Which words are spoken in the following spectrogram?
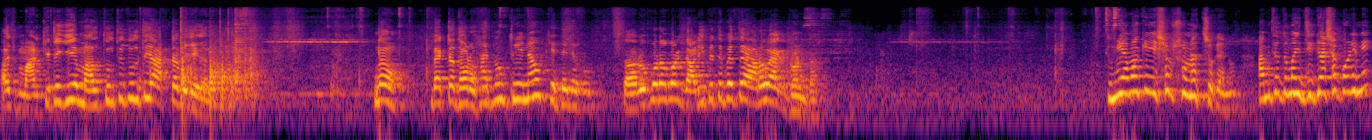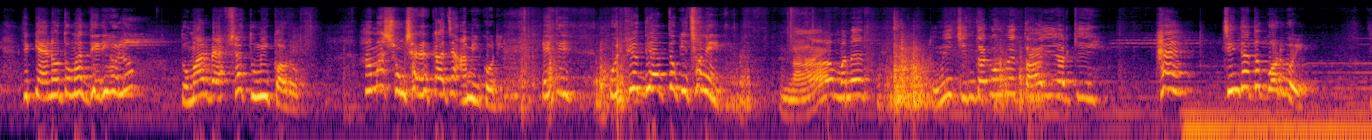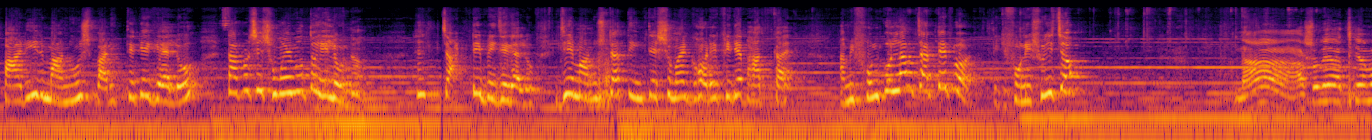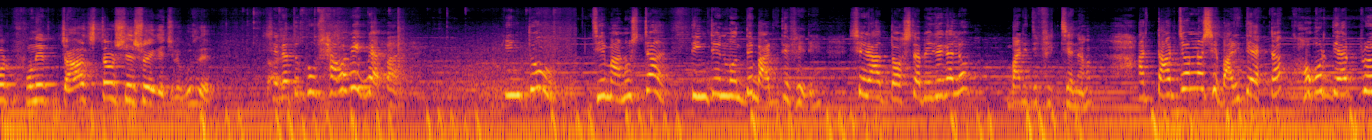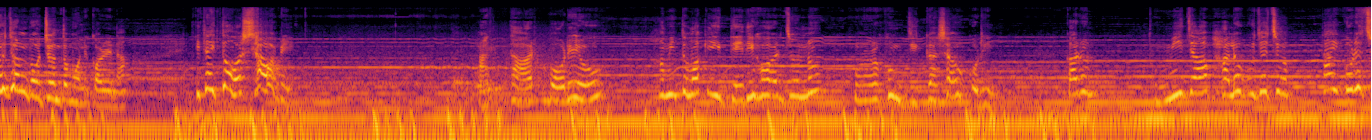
আজ মার্কেটে গিয়ে মাল তুলতে তুলতে আটটা বেজে গেল। নাও ব্যাগটা ধরো। হাত মুখ ধুয়ে নাও খেতে দেবো। তার উপর আবার গাড়ি পেতে পেতে আরও এক ঘণ্টা। তুমি আমাকে এসব শোনাচ্ছ কেন? আমি তো তোমায় জিজ্ঞাসা করিনি যে কেন তোমার দেরি হলো? তোমার ব্যবসা তুমি করো। আমার সংসারের কাজ আমি করি। এতে কৈফিয়ত দেওয়ার তো কিছু নেই। না মানে তুমি চিন্তা করবে তাই আর কি। হ্যাঁ চিন্তা তো করবই। বাড়ির মানুষ বাড়ির থেকে গেল তারপর সে সময় মতো এলো না। হ্যাঁ, চারটে বেজে গেল। যে মানুষটা তিনটের সময় ঘরে ফিরে ভাত খায়। আমি ফোন করলাম চারটের পর। তুই কি ফোনে শুয়েছ না আসলে আজকে আমার ফোনের চার্জটাও শেষ হয়ে গেছিল বুঝলে? সেটা তো খুব স্বাভাবিক ব্যাপার। কিন্তু যে মানুষটা তিনটের মধ্যে বাড়িতে ফেরে সে রাত দশটা বেজে গেল বাড়িতে ফিরছে না। আর তার জন্য সে বাড়িতে একটা খবর দেওয়ার প্রয়োজন পর্যন্ত মনে করে না। এটাই তো অস্বাভাবিক আর তারপরেও আমি তোমাকে এই দেরি হওয়ার জন্য কোনো রকম জিজ্ঞাসাও করিনি। কারণ তুমি যা ভালো বুঝেছ, তাই করেছ।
